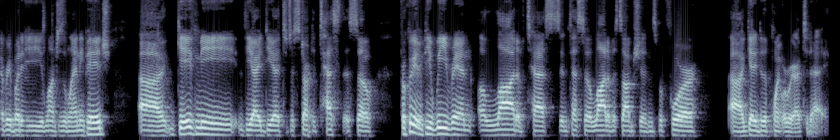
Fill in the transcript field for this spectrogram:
everybody launches a landing page, uh, gave me the idea to just start to test this. So for Quick MVP, we ran a lot of tests and tested a lot of assumptions before uh, getting to the point where we are today.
